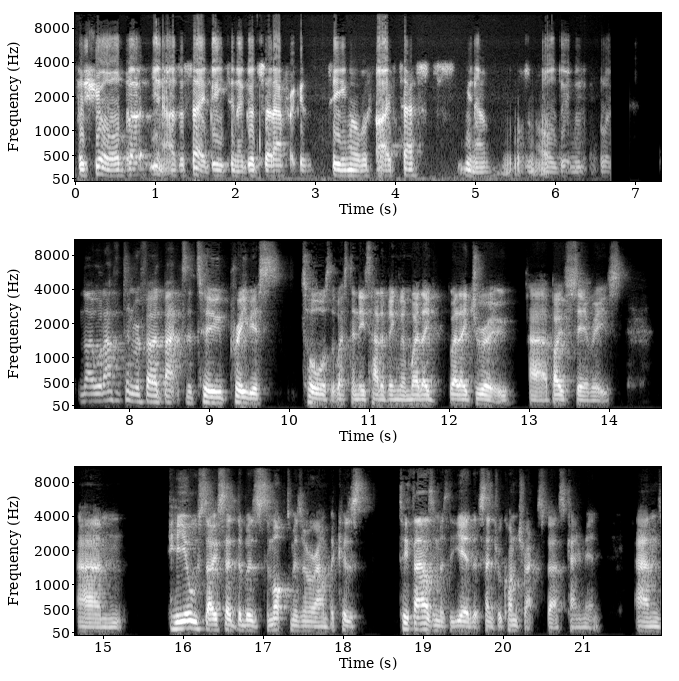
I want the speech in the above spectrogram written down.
for sure. But you know, as I say, beating a good South African team over five tests, you know, it wasn't all doom and gloom. No, well, Atherton referred back to the two previous tours that West Indies had of England, where they where they drew uh, both series. Um, he also said there was some optimism around because 2000 was the year that central contracts first came in. And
